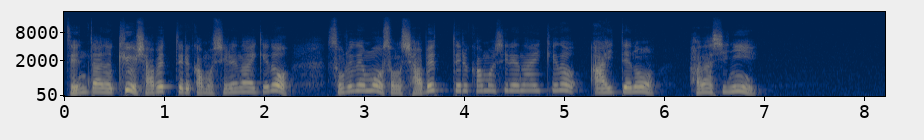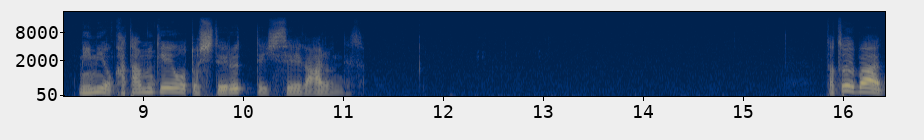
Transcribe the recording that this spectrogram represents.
全体の9喋ってるかもしれないけどそれでもその喋ってるかもしれないけど相手の話に耳を傾けようとしてるって姿勢があるんです。例えば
